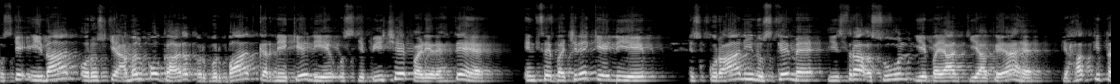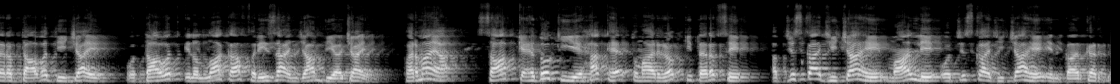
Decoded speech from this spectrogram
اس کے ایمان اور اس کے عمل کو غارت اور برباد کرنے کے لیے اس کے پیچھے پڑے رہتے ہیں، ان سے بچنے کے لیے اس قرآنی نسخے میں تیسرا اصول یہ بیان کیا گیا ہے کہ حق کی طرف دعوت دی جائے اور دعوت اللہ کا فریضہ انجام دیا جائے۔ فرمایا، صاف کہہ دو کہ یہ حق ہے تمہارے رب کی طرف سے، اب جس کا جی چاہے مان لے اور جس کا جی چاہے انکار کر دے۔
